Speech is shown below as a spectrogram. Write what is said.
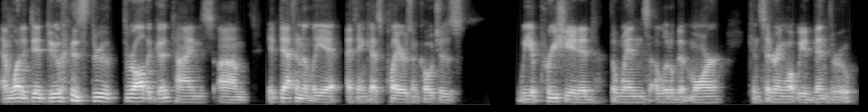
and what it did do is through through all the good times, um, it definitely, I think, as players and coaches, we appreciated the wins a little bit more, considering what we had been through.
